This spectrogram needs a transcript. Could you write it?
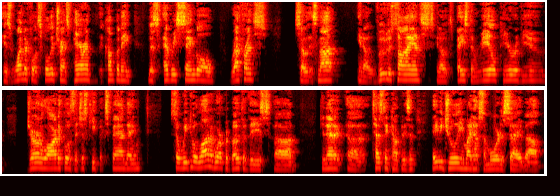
is wonderful. It's fully transparent. The company lists every single reference. So it's not, you know, voodoo science. You know, it's based in real peer reviewed journal articles that just keep expanding. So we do a lot of work with both of these uh, genetic uh, testing companies. And maybe Julie, you might have some more to say about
